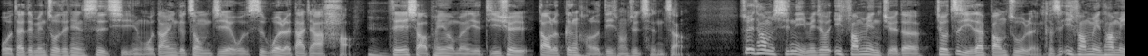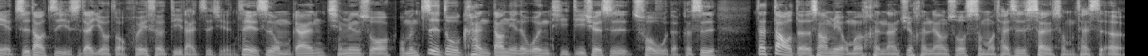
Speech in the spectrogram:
我在这边做这件事情，我当一个中介，我是为了大家好。嗯，这些小朋友们也的确到了更好的地方去成长，所以他们心里面就一方面觉得就自己在帮助人，可是一方面他们也知道自己是在游走灰色地带之间。这也是我们刚刚前面说，我们制度看当年的问题的确是错误的，可是。在道德上面，我们很难去衡量说什么才是善，什么才是恶。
